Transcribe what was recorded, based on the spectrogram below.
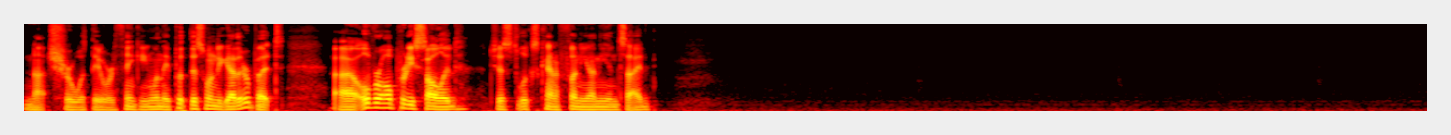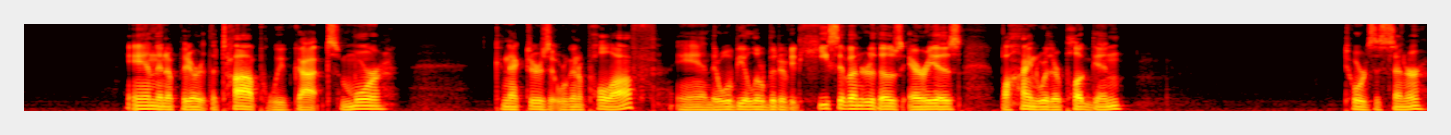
Not sure what they were thinking when they put this one together, but uh, overall pretty solid. Just looks kind of funny on the inside. And then up here at the top, we've got some more connectors that we're going to pull off. And there will be a little bit of adhesive under those areas behind where they're plugged in towards the center.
